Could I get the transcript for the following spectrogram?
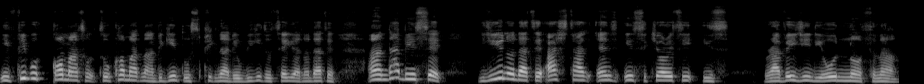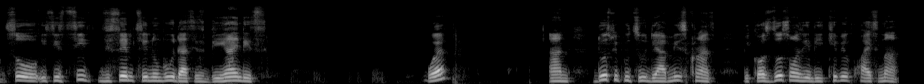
if people come out to, to come out and begin to speak now, they begin to tell you another thing. And that being said, do you know that the hashtag insecurity is ravaging the whole north now? So it is the same Tinubu that is behind it. Well, and those people too, they are miscreants because those ones they be keeping quiet now.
